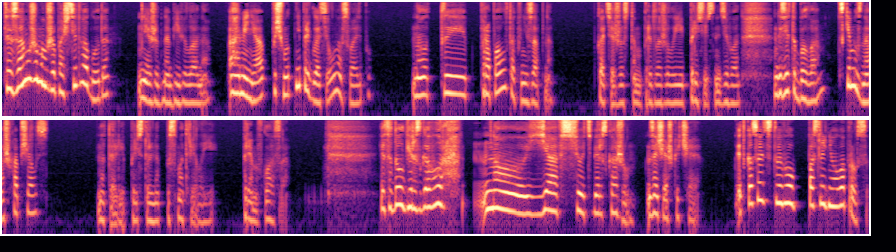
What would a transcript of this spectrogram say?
«Ты замужем уже почти два года», — неожиданно объявила она. «А меня почему-то не пригласила на свадьбу». «Но ты пропала так внезапно». Катя жестом предложила ей присесть на диван. «Где ты была? С кем из наших общалась?» Наталья пристально посмотрела ей прямо в глаза. «Это долгий разговор, но я все тебе расскажу за чашкой чая. Это касается твоего последнего вопроса.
